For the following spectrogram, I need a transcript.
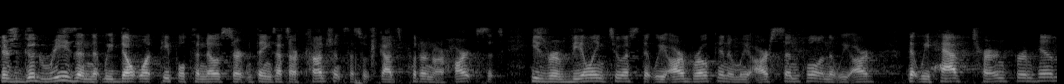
There's good reason that we don't want people to know certain things. That's our conscience. That's what God's put in our hearts. That's, he's revealing to us that we are broken and we are sinful and that we are that we have turned from Him.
